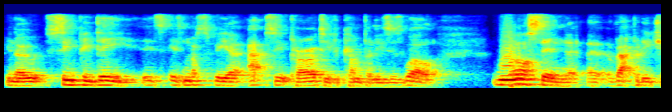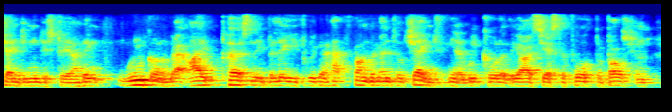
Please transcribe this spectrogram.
You know, CPD is, is must be an absolute priority for companies as well we are seeing a, a, rapidly changing industry. I think we've gone. I personally believe we're going to have fundamental change. You know, we call it the ICS, the fourth propulsion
